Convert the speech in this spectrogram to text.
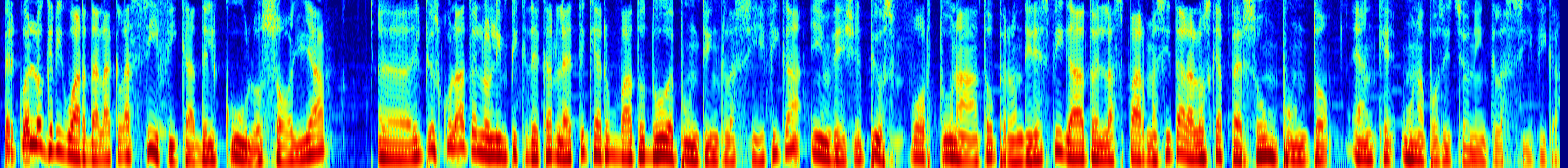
Per quello che riguarda la classifica del culo soglia, Uh, il più sculato è l'Olympique de Carletti che ha rubato due punti in classifica, invece il più sfortunato, per non dire sfigato, è la Sparma Sitaralos che ha perso un punto e anche una posizione in classifica.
